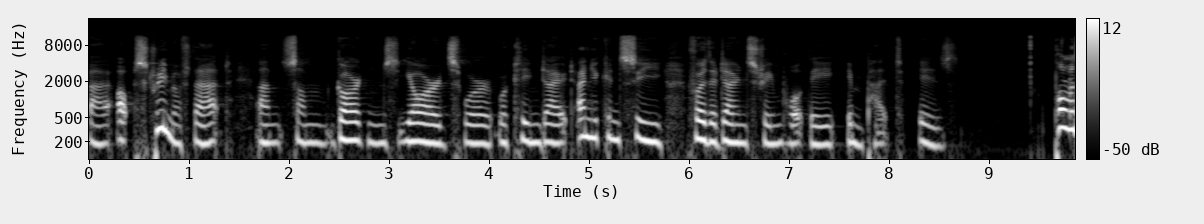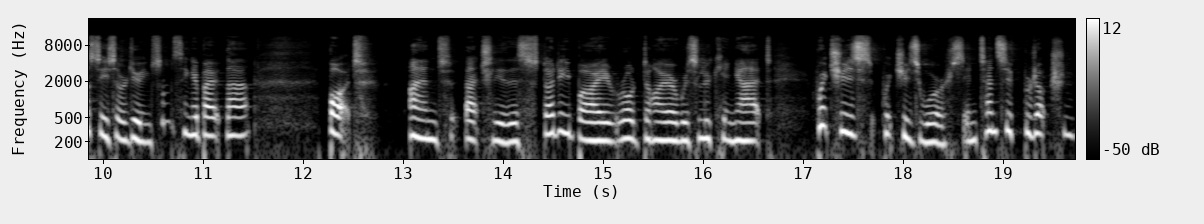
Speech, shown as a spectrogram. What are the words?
uh, upstream of that, um, some gardens, yards were, were cleaned out, and you can see further downstream what the impact is policies are doing something about that, but, and actually this study by Rod Dyer was looking at which is, which is worse, intensive production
